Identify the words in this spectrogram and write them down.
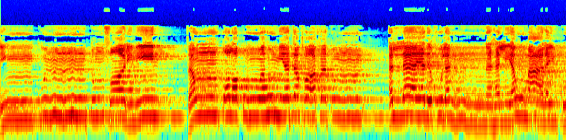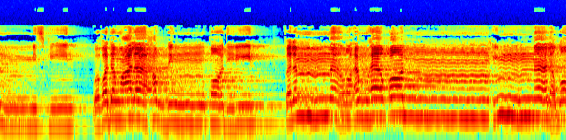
إن كنتم صارمين فانطلقوا وهم يتخافتون. ألا يدخلنها اليوم عليكم مسكين. وغدوا على حرد قادرين. فلما رأوها قالوا إنا لضالون.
